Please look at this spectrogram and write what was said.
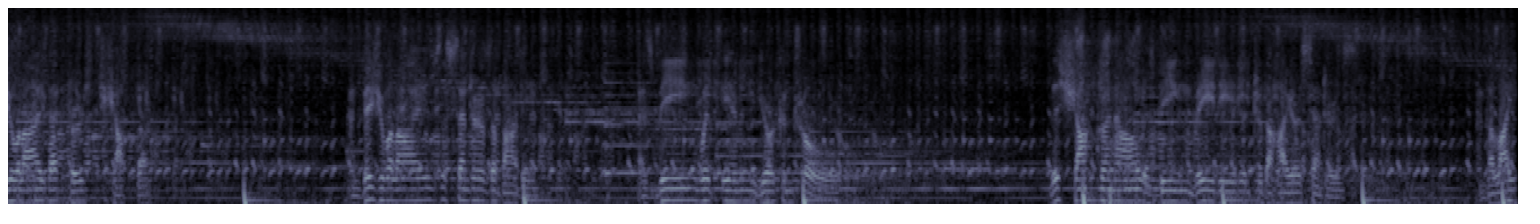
visualize that first chakra. And visualize the center of the body as being within your control. This chakra now is being radiated to the higher centers. And the light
